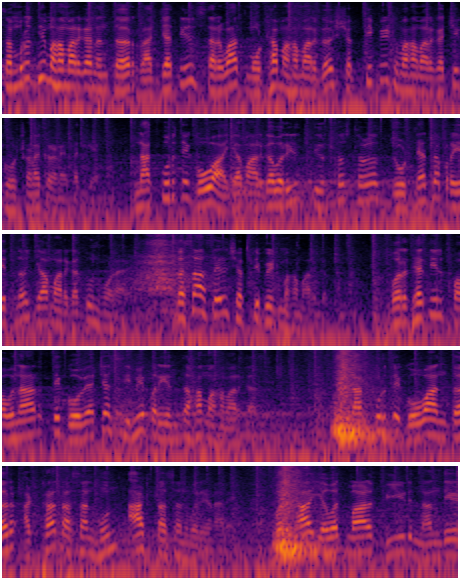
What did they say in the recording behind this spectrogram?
समृद्धी महामार्गानंतर राज्यातील सर्वात मोठा महामार्ग शक्तीपीठ महामार्गाची घोषणा करण्यात आली आहे. नागपूर ते गोवा या मार्गावरील तीर्थस्थळं जोडण्याचा प्रयत्न या मार्गातून होणार आहे. कसा असेल शक्तीपीठ महामार्ग? वर्ध्यातील पवनार ते गोव्याच्या सीमेपर्यंत हा महामार्ग असेल. नागपूर ते गोवा अंतर अठरा तासांहून आठ तासांवर येणार आहे. वर्धा यवतमाळ बीड नांदेड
